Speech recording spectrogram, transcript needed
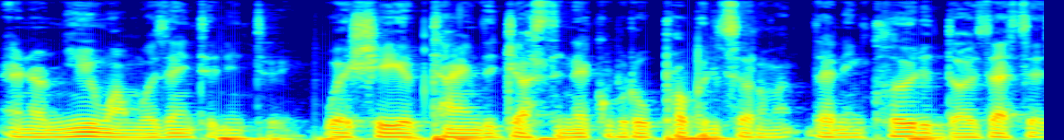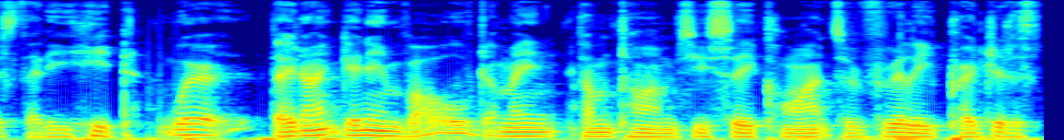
and a new one was entered into where she obtained a just and equitable property settlement that included those assets that he hid. Where they don't get involved, I mean, sometimes you see clients have really prejudiced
